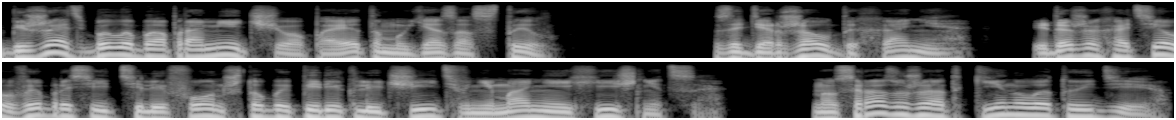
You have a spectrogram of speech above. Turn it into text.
Бежать было бы опрометчиво, поэтому я застыл. Задержал дыхание и даже хотел выбросить телефон, чтобы переключить внимание хищницы, но сразу же откинул эту идею.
